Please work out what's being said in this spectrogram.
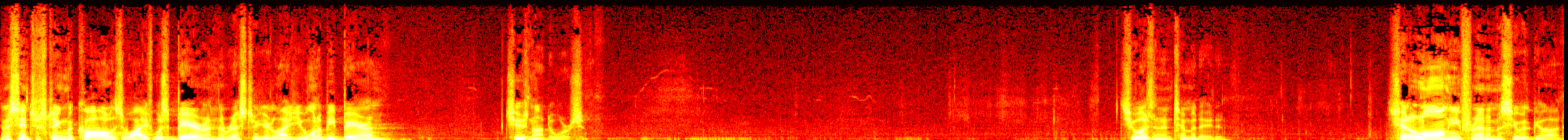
And it's interesting, Michal, his wife, was barren the rest of your life. You want to be barren? Choose not to worship. She wasn't intimidated. She had a longing for intimacy with God.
